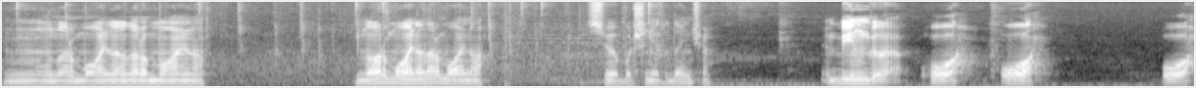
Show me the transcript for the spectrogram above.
Ну, нормально, нормально. Нормально, нормально. Все, больше нету, да, ничего? Бинго. О, о, о.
